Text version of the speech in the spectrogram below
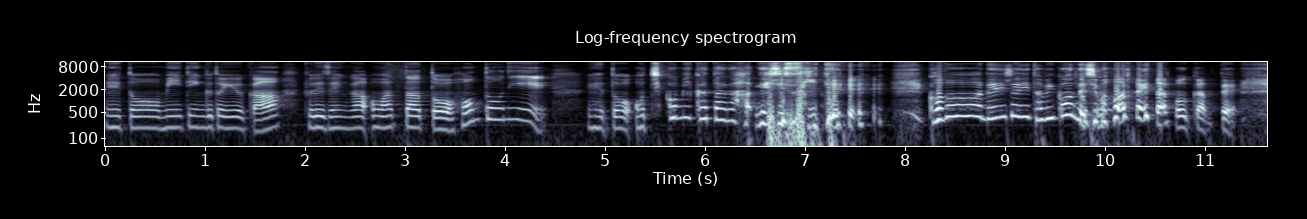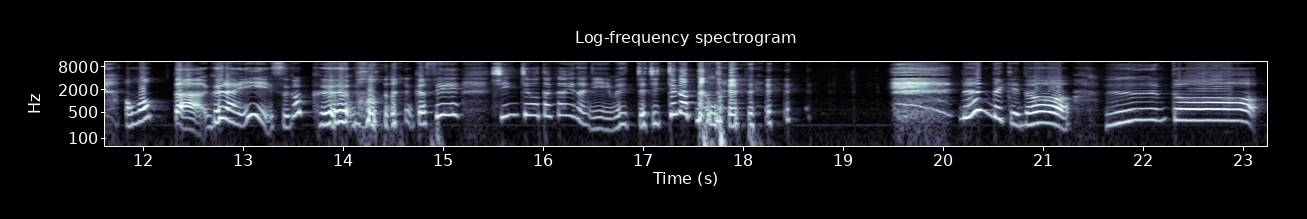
えっ、ー、と、ミーティングというか、プレゼンが終わった後、本当に、えっ、と、落ち込み方が激しすぎて このまま電車に飛び込んでしまわないだろうかって思ったぐらいすごく もうなんか背身長高いのにめっちゃちっちゃかったんだよね。なんだけどうーんと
